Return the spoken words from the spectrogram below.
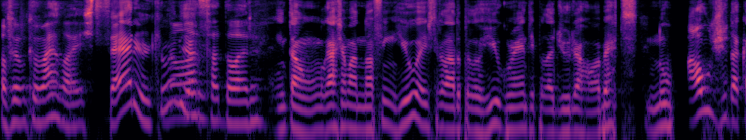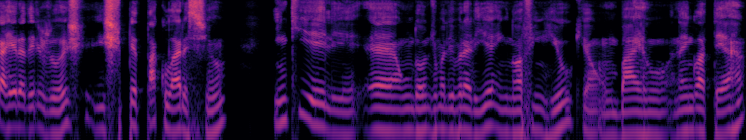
É o filme que eu mais gosto. Sério? Que maneiro. Nossa, adoro. Então, um lugar chamado Nothing Hill é estrelado pelo Hugh Grant e pela Julia Roberts, no auge da carreira deles dois. Espetacular esse filme. Em que ele é um dono de uma livraria em Nothing Hill, que é um bairro na Inglaterra,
